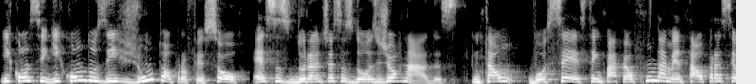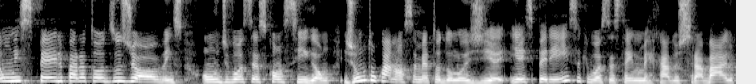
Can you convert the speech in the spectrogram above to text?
e conseguir conduzir junto ao professor essas, durante essas 12 jornadas. Então, vocês têm papel fundamental para ser um espelho para todos os jovens, onde vocês consigam, junto com a nossa metodologia e a experiência que vocês têm no mercado de trabalho,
